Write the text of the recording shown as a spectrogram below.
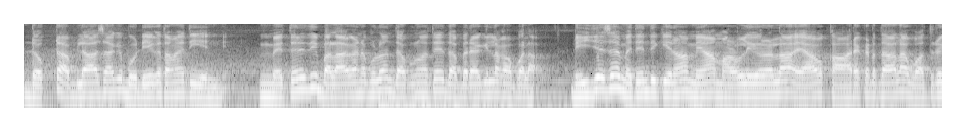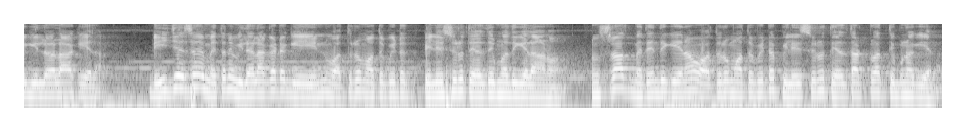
ඩොක්ටර් අබිලාසාගේ බොඩි එක තමයි තියෙන්නේ. මෙතනදී බලාගන්න පුළුවන් දකුණු අතේ දබරැගිල්ල කපලා. ඩීජේ සර් මෙතෙන්දි කියනවා මෙයා මරලා ඉවරලා එයාව කාර් එකට දාලා වතුරේ ගිල්වලා කියලා. ඩීජේ සර් මෙතන විල ළඟට ගිහින් වතුර මතු පිට පිලිස්සුණු තෙල් තිබුණද කියලා අහනවා. නුස්රාත් මෙතෙන්දි කියනවා වතුර මතු පිට පිලිස්සුණු තෙල් තට්ටුවක් තිබුණා කියලා.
